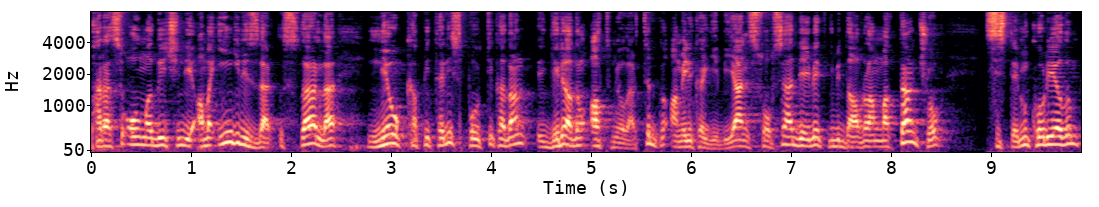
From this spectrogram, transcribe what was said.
Parası olmadığı için değil ama İngilizler ısrarla neokapitalist politikadan e, geri adım atmıyorlar. Tıpkı Amerika gibi. Yani sosyal devlet gibi davranmaktan çok sistemi koruyalım,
